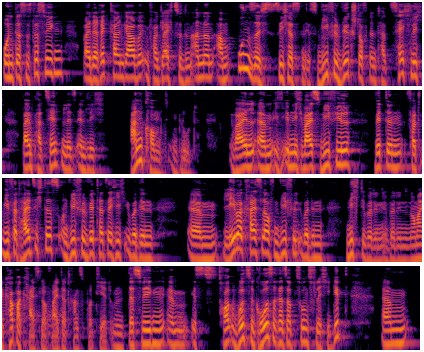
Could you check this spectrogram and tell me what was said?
Und dass es deswegen bei der rektalen Gabe im Vergleich zu den anderen am unsichersten ist, wie viel Wirkstoff denn tatsächlich beim Patienten letztendlich ankommt im Blut. Weil ähm, ich eben nicht weiß, wie viel wird denn, wie verteilt sich das und wie viel wird tatsächlich über den ähm, Leberkreislauf und wie viel über den, nicht über den, über den normalen Körperkreislauf weiter transportiert. Und deswegen ähm, ist, obwohl es eine große Resorptionsfläche gibt, ähm,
